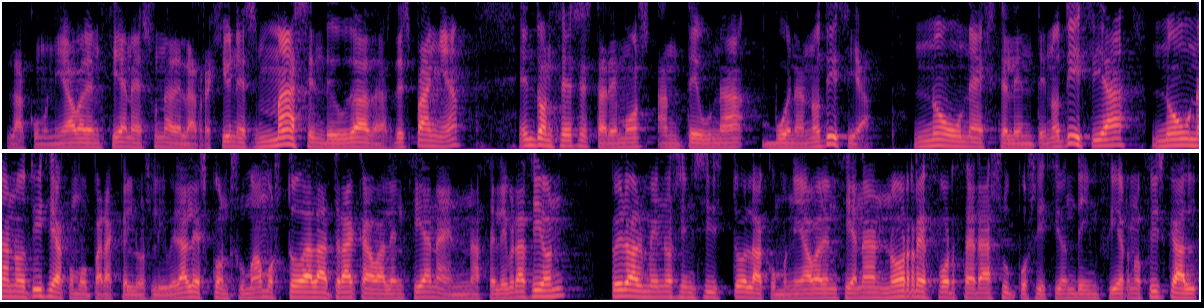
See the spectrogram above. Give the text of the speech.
la Comunidad Valenciana es una de las regiones más endeudadas de España, entonces estaremos ante una buena noticia no una excelente noticia, no una noticia como para que los liberales consumamos toda la traca valenciana en una celebración, pero al menos, insisto, la comunidad valenciana no reforzará su posición de infierno fiscal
